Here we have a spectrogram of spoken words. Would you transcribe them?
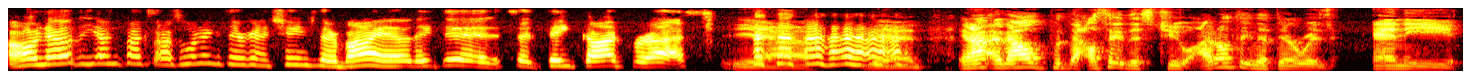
oh no, the Young Bucks. I was wondering if they were going to change their bio. They did. It said, "Thank God for us." Yeah. And, I, and I'll put that. I'll say this too. I don't think that there was any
